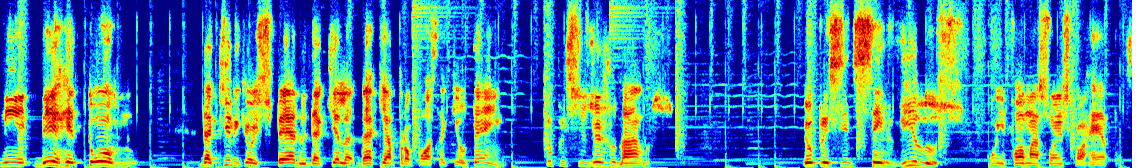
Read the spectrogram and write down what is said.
me dê retorno daquilo que eu espero e daquela, daquela proposta que eu tenho, eu preciso de ajudá-los. Eu preciso servi-los com informações corretas.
